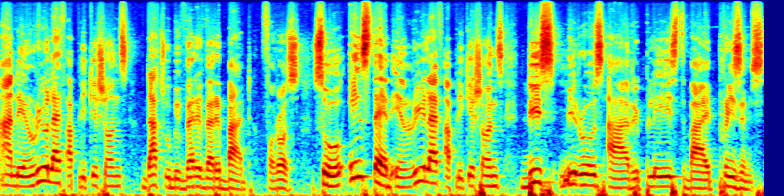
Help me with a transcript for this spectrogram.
and in real life applications that will be very very bad for us. So instead in real life applications these mirrors are replaced by prisms.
